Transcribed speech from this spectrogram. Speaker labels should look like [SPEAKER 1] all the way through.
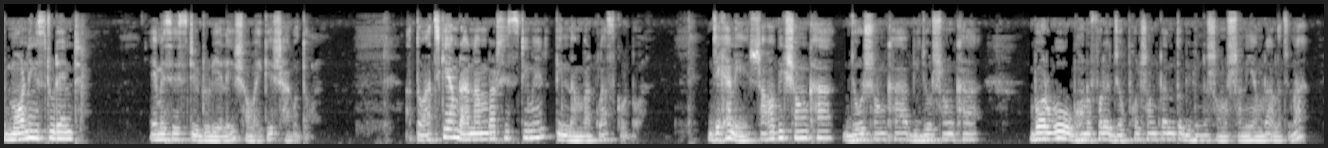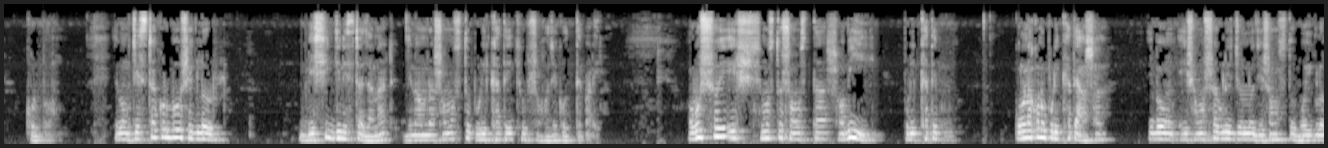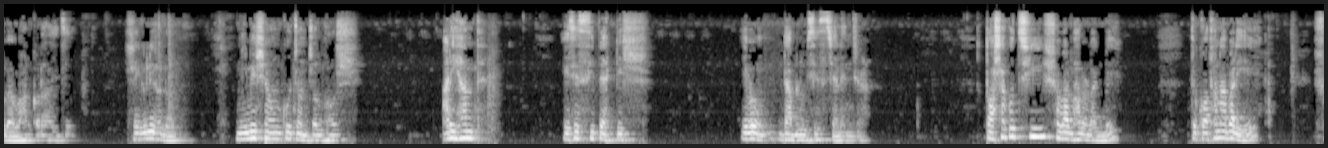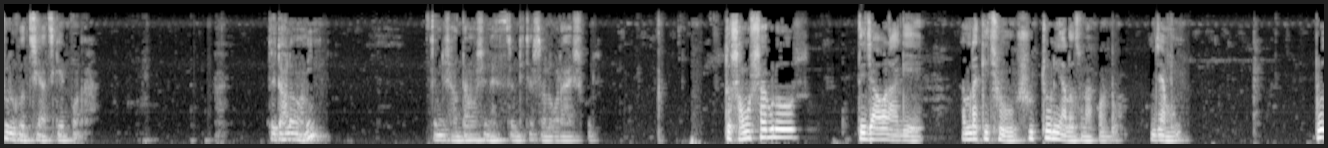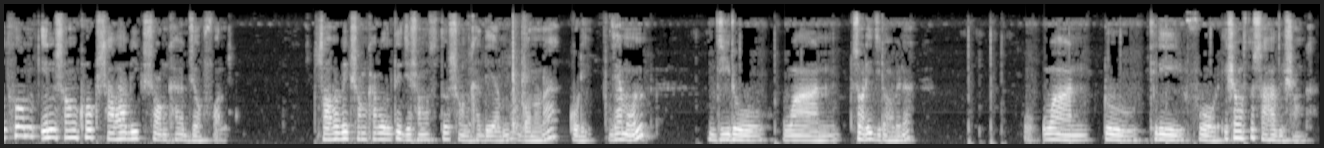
[SPEAKER 1] Good morning student MSS টিউটোরিয়ালে সবাইকে স্বাগত। তো আজকে আমরা নাম্বার সিস্টেমের তিন নাম্বার ক্লাস করব। যেখানে স্বাভাবিক সংখ্যা, জোড় সংখ্যা, বিজোড় সংখ্যা, বর্গ ও ঘনফলের যোগফল সংক্রান্ত বিভিন্ন সমস্যা নিয়ে আমরা আলোচনা করব। এবং চেষ্টা করব সেগুলোর বেসিক জিনিসটা জানার, যেন আমরা সমস্ত পরীক্ষাতেই খুব সহজে করতে পারি। অবশ্যই এই সমস্ত সংস্থা সবই পরীক্ষাতে, কোনো না কোনো পরীক্ষাতে আসা এবং এই সমস্যাগুলির জন্য যে সমস্ত বইগুলো ব্যবহার করা হয়েছে, সেগুলি হলো নিমেষে অঙ্ক, চঞ্চল ঘোষ, আরিহান্ত এসএসসি প্র্যাকটিস এবং ডাব্লিউবিসিএস চ্যালেঞ্জার। তো আশা করছি সবার ভালো লাগবে। তো কথা না বাড়িয়ে শুরু করছি আজকের পড়া। তো এটা হলাম আমি এমনি Saddam Hossain assistant teacher Salowara high school তো সমস্যাগুলোতে যাওয়ার আগে আমরা কিছু সূত্র নিয়ে আলোচনা করব। যেমন, প্রথম এন সংখ্যক স্বাভাবিক সংখ্যার যোগফল। স্বাভাবিক সংখ্যা বলতে যে সমস্ত সংখ্যা দিয়ে আমরা গণনা করি। যেমন জিরো, ওয়ান, সরি, জিরো হবে না। ওয়ান, টু, থ্রি, ফোর, এই সমস্ত স্বাভাবিক সংখ্যা।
